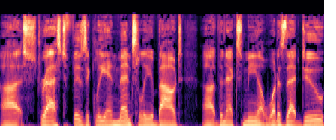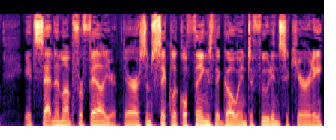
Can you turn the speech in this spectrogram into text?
uh, stressed physically and mentally about uh, the next meal. What does that do? It's setting them up for failure. There are some cyclical things that go into food insecurity,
